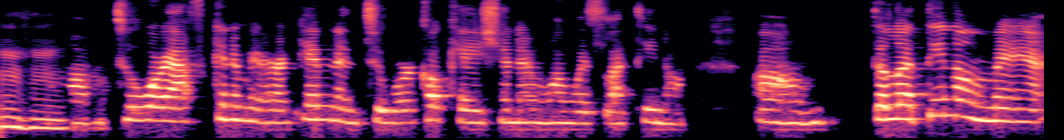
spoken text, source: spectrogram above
Mm-hmm. Um, two were African American and two were Caucasian, and one was Latino. Um, the Latino man,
